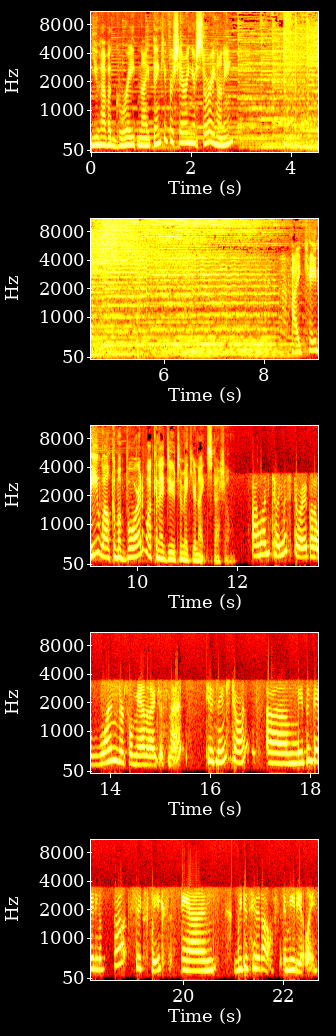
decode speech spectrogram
You have a great night. Thank you for sharing your story, honey. Hi, Katie. Welcome aboard. What can I do to make your night special? I want to tell you a story about a wonderful man that I just met. His name's John. Um, we've been dating about six weeks, and we just hit it off immediately.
